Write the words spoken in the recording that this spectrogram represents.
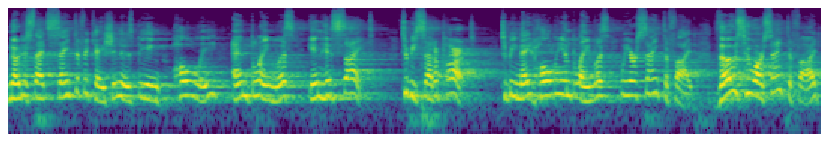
Notice that sanctification is being holy and blameless in his sight to be set apart, to be made holy and blameless, we are sanctified. Those who are sanctified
